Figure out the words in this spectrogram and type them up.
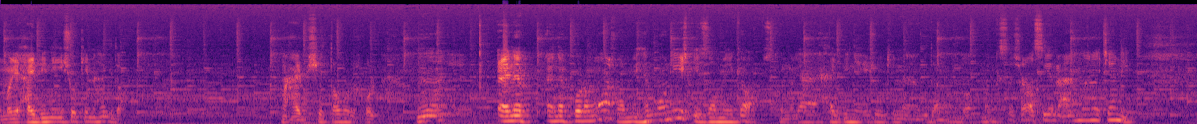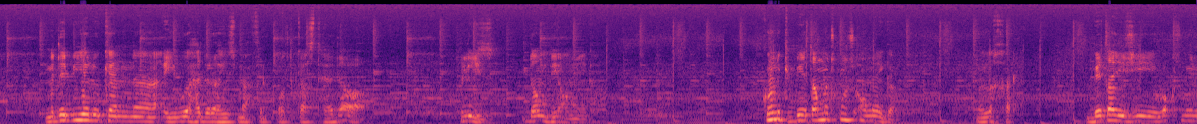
هما اللي حايبين يعيشو كيما هكذا. ما حايبش يطور شغل أنا أنا pour moi ما يهمونيش les omégas parce que هما حايبين يعيشو كيما هكذا. ما نكسرش راسي معاهم أنا تاني. ماذا بيا لو كان أي واحد راه يسمع في البودكاست هذا please don't be omega كونك بيتا ما تكونش اوميغا من الأخر. بيتا يجي وقت وين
